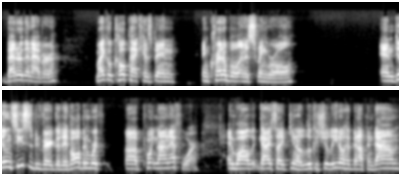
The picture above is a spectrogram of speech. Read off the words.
better than ever. Michael Kopech has been incredible in his swing role. And Dylan Cease has been very good. They've all been worth uh, 0.9 fWAR. And while guys like, you know, Lucas Giolito have been up and down,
